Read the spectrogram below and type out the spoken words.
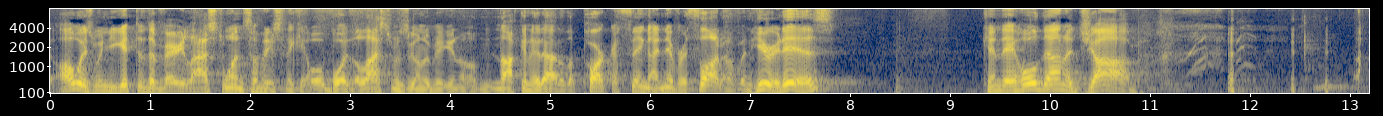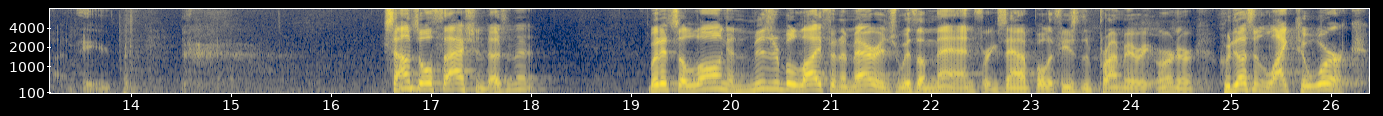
always when you get to the very last one, somebody's thinking, oh boy, the last one's going to be you know, knocking it out of the park, a thing I never thought of, and here it is. Can they hold down a job Sounds old fashioned, doesn't it? But it's a long and miserable life in a marriage with a man, for example, if he's the primary earner, who doesn't like to work.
